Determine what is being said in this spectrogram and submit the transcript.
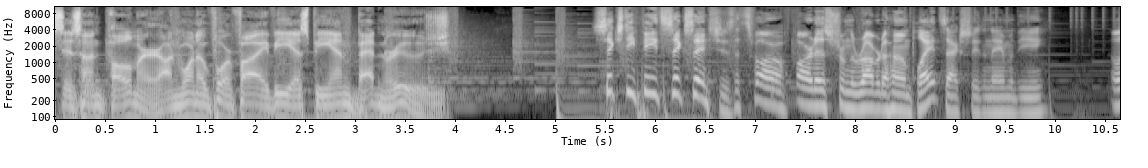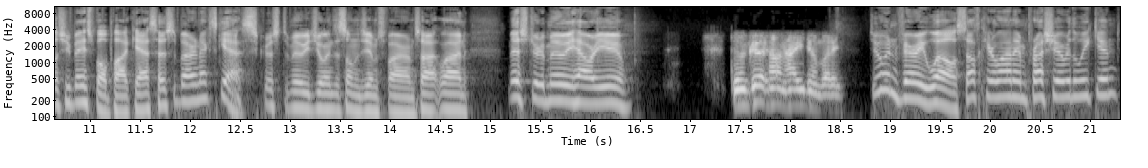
This is Hunt Palmer on 1045 ESPN Baton Rouge. 60 feet 6 inches. That's far far it is from the rubber to home plate. It's actually the name of the LSU Baseball podcast hosted by our next guest. Chris Demuoy joins us on the Jim's Firearms Hotline. Mr. Demuoy, how are you? Doing good, hon. How you doing, buddy? Doing very well. South Carolina impress you over the weekend?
